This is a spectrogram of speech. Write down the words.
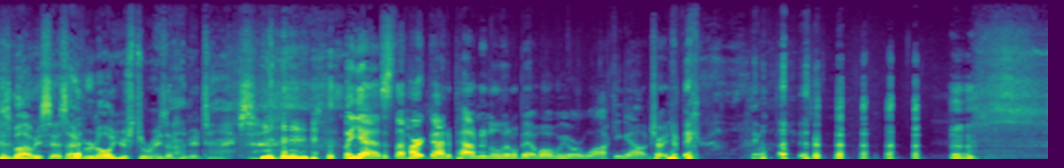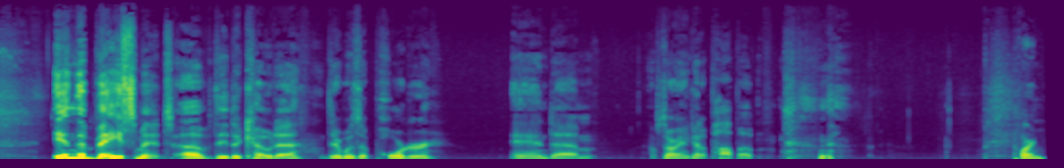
Because Bobby says, I've heard all your stories a hundred times. But yes, the heart got a pounding a little bit while we were walking out trying to figure out what it was. in the basement of the Dakota, there was a porter, and um, I'm sorry, I got a pop up. Porn.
